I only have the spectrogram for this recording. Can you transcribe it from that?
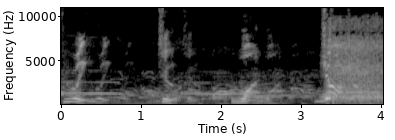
Three, two, one, jump!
